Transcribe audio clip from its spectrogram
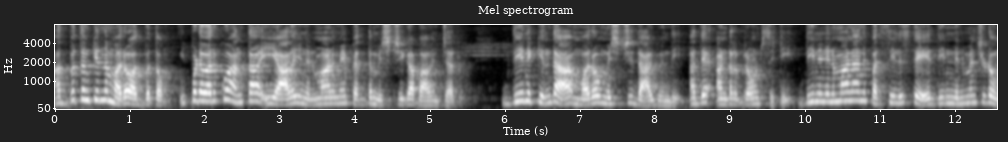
అద్భుతం కింద మరో అద్భుతం. ఇప్పటి వరకు అంతా ఈ ఆలయ నిర్మాణమే పెద్ద మిస్టరీగా భావించారు. దీని కింద మరో మిస్టరీ దాగి ఉంది. అదే అండర్ గ్రౌండ్ సిటీ. దీని నిర్మాణాన్ని పరిశీలిస్తే దీన్ని నిర్మించడం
